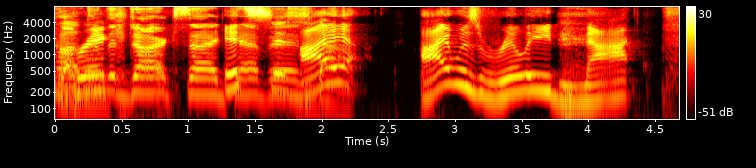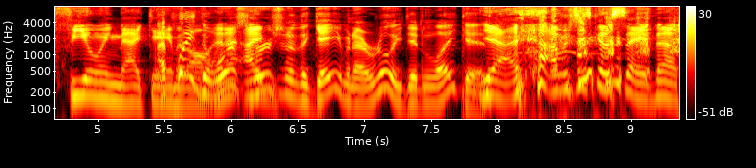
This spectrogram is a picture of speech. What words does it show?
white brick. the dark side, It's Kevin. I I was really not feeling that game I at played all. the worst I- version of the game, and I really didn't like it. Yeah, I was just gonna say that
